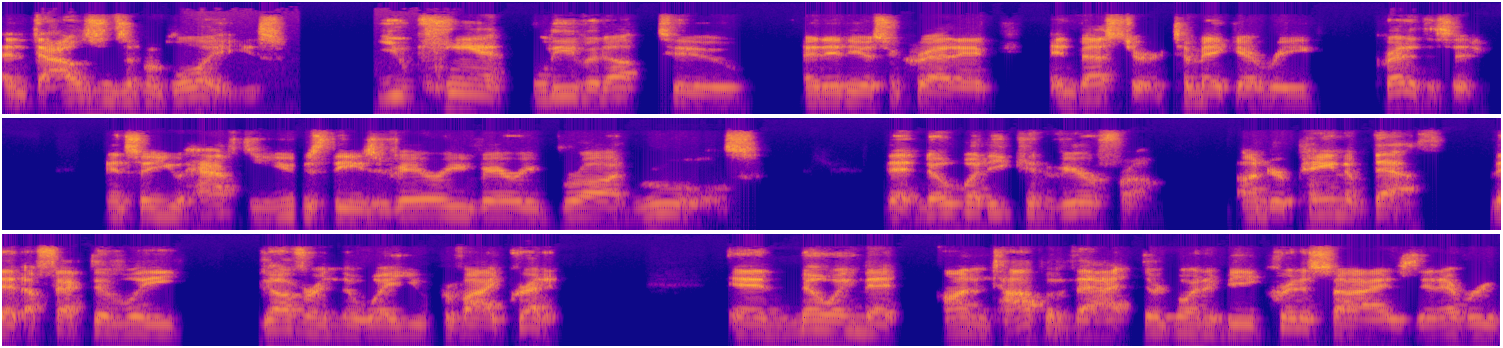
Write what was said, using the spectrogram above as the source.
and thousands of employees, you can't leave it up to an idiosyncratic investor to make every credit decision. And so you have to use these very, very broad rules that nobody can veer from under pain of death that effectively govern the way you provide credit. And knowing that on top of that, they're going to be criticized in every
